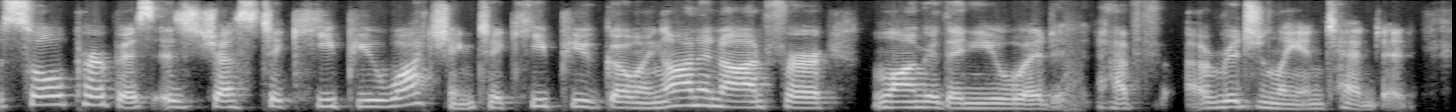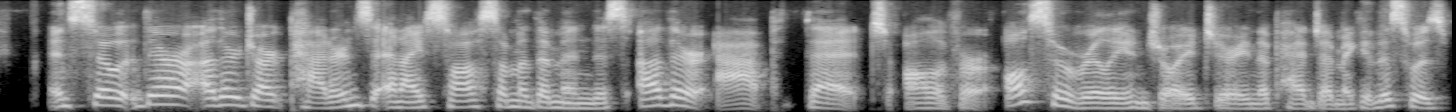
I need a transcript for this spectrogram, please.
sole purpose is just to keep you watching, to keep you going on and on for longer than you would have originally intended. And so there are other dark patterns, and I saw some of them in this other app that Oliver also really enjoyed during the pandemic. And this was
